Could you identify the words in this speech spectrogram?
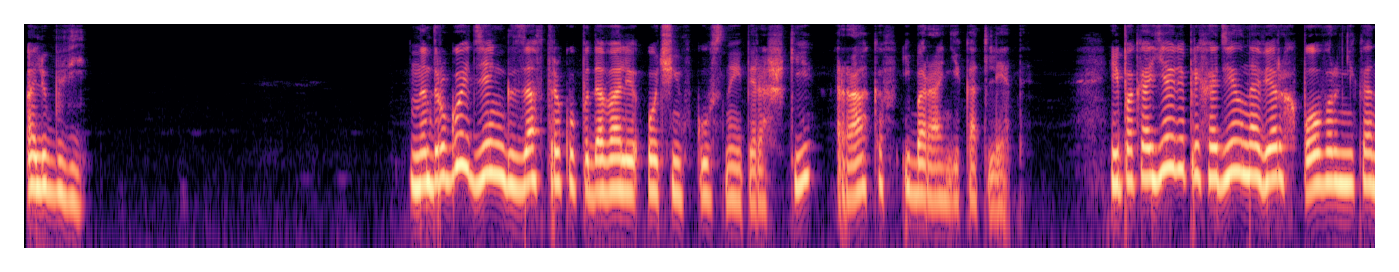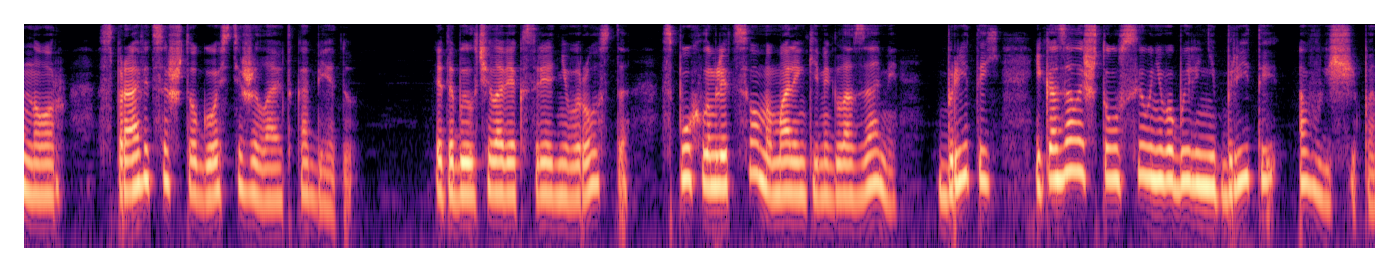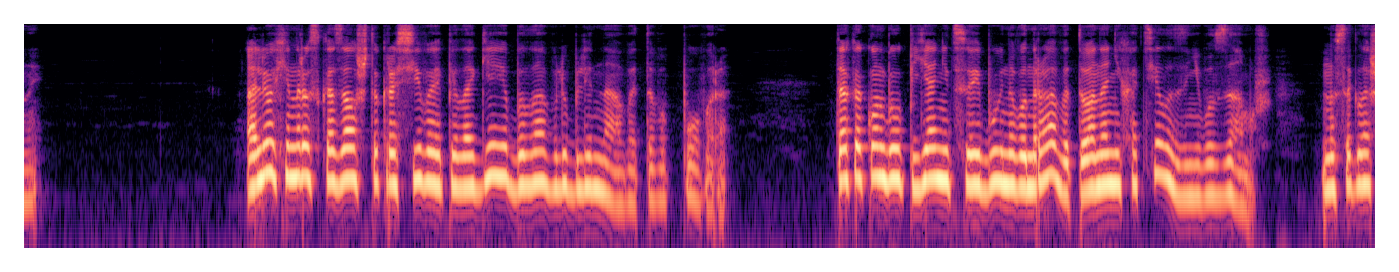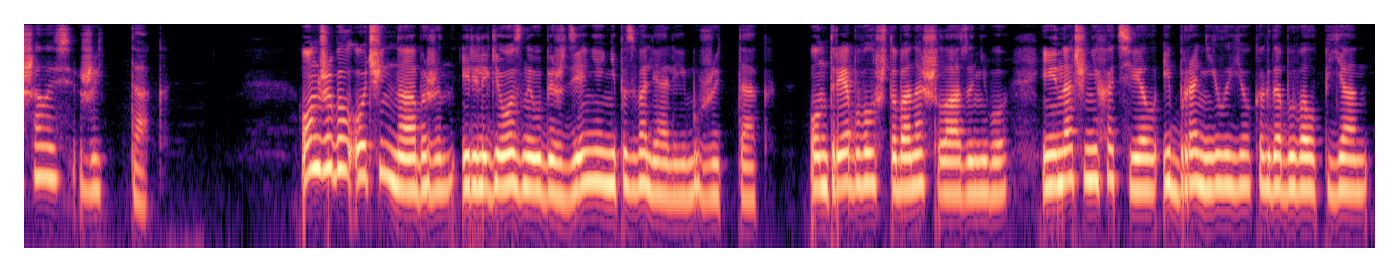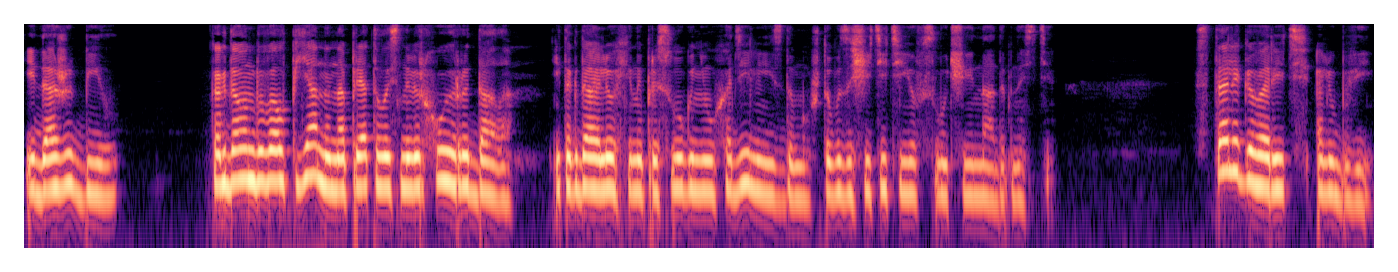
о любви. На другой день к завтраку подавали очень вкусные пирожки, раков и бараньи котлеты. И пока ели, приходил наверх повар Никанор справиться, что гости желают к обеду. Это был человек среднего роста, с пухлым лицом и маленькими глазами, бритый, и казалось, что усы у него были не бриты, а выщипаны. Алехин рассказал, что красивая Пелагея была влюблена в этого повара. Так как он был пьяницей и буйного нрава, то она не хотела за него замуж, но соглашалась жить так. Он же был очень набожен, и религиозные убеждения не позволяли ему жить так. Он требовал, чтобы она шла за него, и иначе не хотел, и бронил ее, когда бывал пьян, и даже бил. Когда он бывал пьян, она пряталась наверху и рыдала. И тогда Алехин и прислуга не уходили из дому, чтобы защитить ее в случае надобности. Стали говорить о любви.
